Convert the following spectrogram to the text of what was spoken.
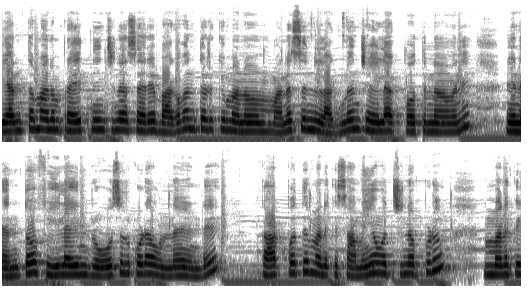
ఎంత మనం ప్రయత్నించినా సరే భగవంతుడికి మనం మనసుని లగ్నం చేయలేకపోతున్నామని నేను ఎంతో ఫీల్ అయిన రోజులు కూడా ఉన్నాయండి. కాకపోతే మనకి సమయం వచ్చినప్పుడు మనకి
